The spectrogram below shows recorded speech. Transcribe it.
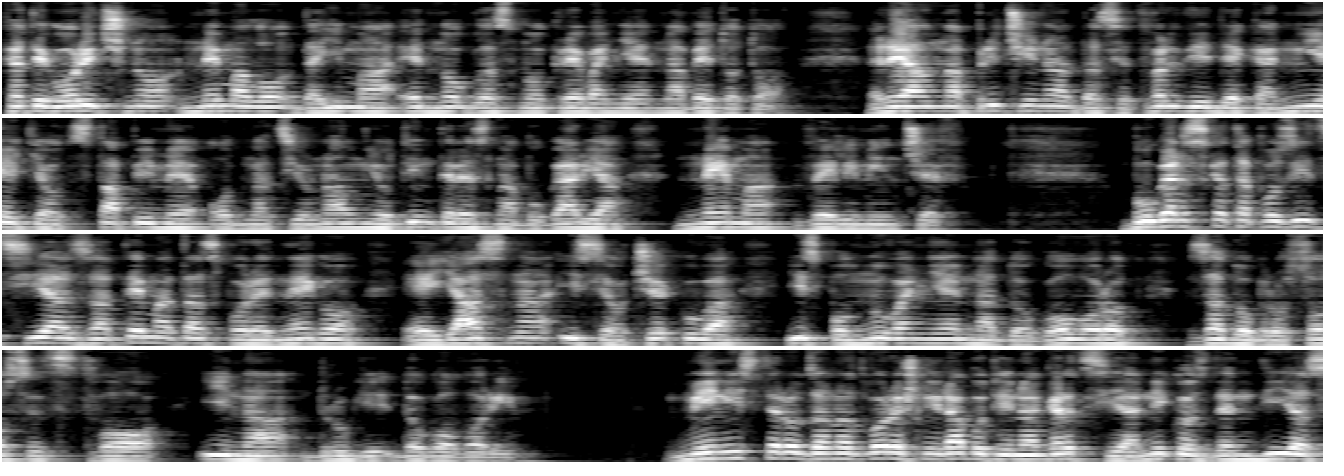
категорично немало да има едногласно кревање на ветото. Реална причина да се тврди дека ние ќе отстапиме од националниот интерес на Бугарија нема, вели Минчев. Бугарската позиција за темата според него е јасна и се очекува исполнување на договорот за добрососедство и на други договори. Министерот за надворешни работи на Грција Никос Дендијас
